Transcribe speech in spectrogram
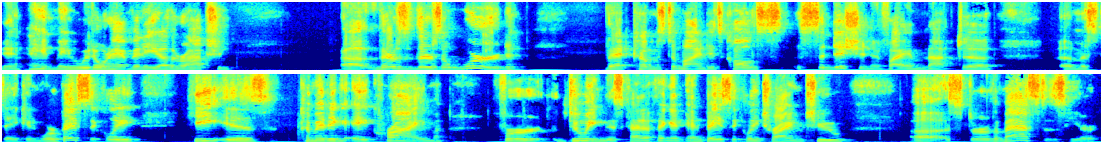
yeah, hey, maybe we don't have any other option. Uh, there's there's a word that comes to mind. It's called sedition, if I am not uh, uh, mistaken. Where basically he is committing a crime for doing this kind of thing and, and basically trying to uh, stir the masses here.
